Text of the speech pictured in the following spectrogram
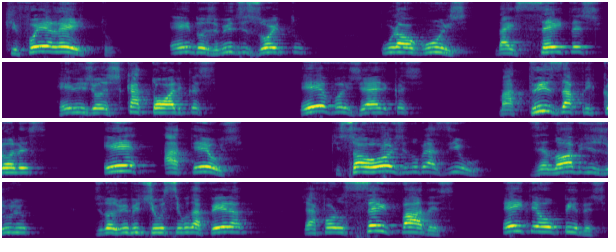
que foi eleito em 2018 por alguns das seitas, religiões católicas, evangélicas, matrizes africanas e ateus, que só hoje no Brasil, 19 de julho de 2021, segunda-feira, já foram ceifadas, interrompidas,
